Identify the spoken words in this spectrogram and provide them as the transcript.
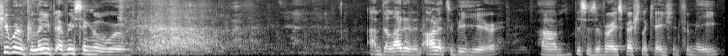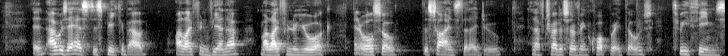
she would have believed every single word. I'm delighted and honored to be here. Um, this is a very special occasion for me. And I was asked to speak about my life in Vienna, my life in New York, and also the science that I do. And I've tried to sort of incorporate those three themes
